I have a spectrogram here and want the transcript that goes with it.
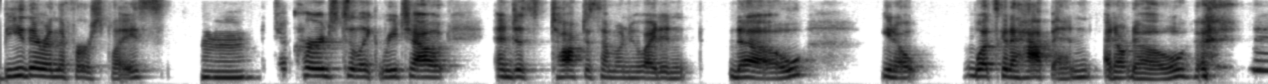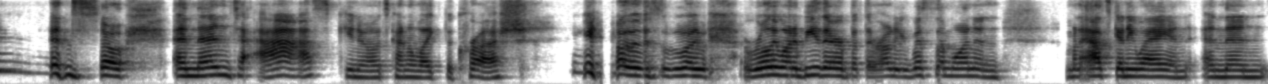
be there in the first place. Mm-hmm. courage to like reach out and just talk to someone who i didn't know you know what's going to happen i don't know. And so and then to ask you know it's kind of like the crush you know i really want to be there but they're already with someone and i'm going to ask anyway and and then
